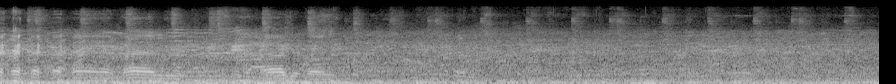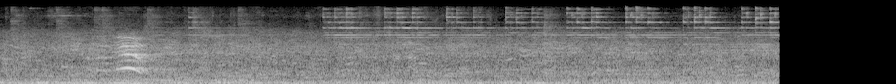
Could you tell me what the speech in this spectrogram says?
غالي هاجي آه، غالي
